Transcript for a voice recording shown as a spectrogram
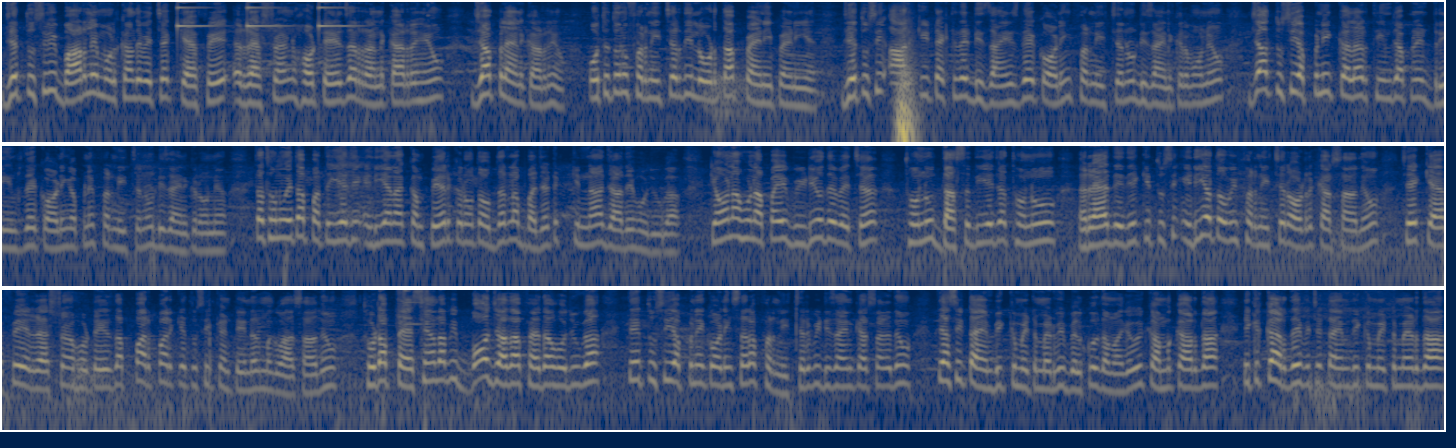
ਜੇ ਤੁਸੀਂ ਵੀ ਬਾਹਰਲੇ ਮੁਲਕਾਂ ਦੇ ਵਿੱਚ ਕੈਫੇ, ਰੈਸਟੋਰੈਂਟ, ਹੋਟਲਸ ਰਨ ਕਰ ਰਹੇ ਹੋ ਜਾਂ ਪਲਾਨ ਕਰ ਰਹੇ ਹੋ, ਉੱਥੇ ਤੁਹਾਨੂੰ ਫਰਨੀਚਰ ਦੀ ਲੋੜ ਤਾਂ ਪੈਣੀ ਪੈਣੀ ਹੈ। ਜੇ ਤੁਸੀਂ ਆਰਕੀਟੈਕਟ ਦੇ ਡਿਜ਼ਾਈਨਸ ਦੇ ਅਕੋਰਡਿੰਗ ਫਰਨੀਚਰ ਨੂੰ ਡਿਜ਼ਾਈਨ ਕਰਵਾਉਂਦੇ ਹੋ ਜਾਂ ਤੁਸੀਂ ਆਪਣੀ ਕਲਰ ਥੀਮ ਜਾਂ ਆਪਣੇ ਡ੍ਰੀਮਸ ਦੇ ਅਕੋਰਡਿੰਗ ਆਪਣੇ ਫਰਨੀਚਰ ਨੂੰ ਡਿਜ਼ਾਈਨ ਕਰਾਉਂਦੇ ਹੋ, ਤਾਂ ਤੁਹਾਨੂੰ ਇਹ ਤਾਂ ਪਤਾ ਹੀ ਹੈ ਜੇ ਇੰਡੀਆ ਨਾਲ ਕੰਪੇਅਰ ਕਰੋ ਤਾਂ ਉਧਰਲਾ ਬਜਟ ਕਿੰਨਾ ਜ਼ਿਆਦਾ ਹੋ ਜਾਊਗਾ। ਕਿਉਂ ਨਾ ਹੁਣ ਆਪਾਂ ਇਹ ਵੀਡੀਓ ਦੇ ਵਿੱਚ ਤੁਹਾਨੂੰ ਦੱਸ ਦਈਏ ਜਾਂ ਤੁਹਾਨੂੰ ਰਾਏ ਦੇ ਦਈਏ ਕਿ ਤੁਸੀਂ ਇੰਡੀਆ ਤੋਂ ਵੀ ਫਰਨੀਚਰ ਆਰਡਰ ਕਰ ਸਕਦੇ ਹੋ, ਚਾਹੇ ਕੈਫੇ ਰੈਸਟੋਰੈਂਟ ਹੋਟਲਸ ਦਾ ਭਰ ਭਰ ਕੇ ਤੁਸੀਂ ਕੰਟੇਨਰ ਮੰਗਵਾ ਸਕਦੇ ਹੋ। ਤੁਹਾਡਾ ਪੈਸਿਆਂ ਦਾ ਵੀ ਬਹੁਤ ਜ਼ਿਆਦਾ ਫਾਇਦਾ ਹੋ ਜਾਊਗਾ ਤੇ ਤੁਸੀਂ ਆਪਣੇ ਅਕੋਰਡਿੰਗ ਸਾਰਾ ਫਰਨੀਚਰ ਵੀ ਡਿਜ਼ਾਈਨ ਕਰ ਸਕਦੇ ਹੋ ਤੇ ਅਸੀਂ ਟਾਈਮ ਵੀ ਕਮਿਟਮੈਂਟ ਵੀ ਬਿਲਕੁਲ ਦਵਾਂਗੇ ਕੋਈ ਕੰਮਕਾਰ ਦਾ, ਇੱਕ ਘਰ ਦੇ ਵਿੱਚ ਟਾਈਮ ਦੀ ਕਮਿਟਮੈਂਟ ਦਾ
